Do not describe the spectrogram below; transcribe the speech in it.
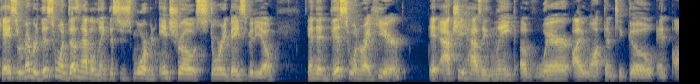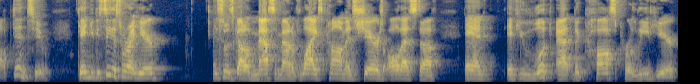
Okay, so remember this one doesn't have a link. This is just more of an intro story-based video. And then this one right here it actually has a link of where I want them to go and opt into. Okay, and you can see this one right here. This one's got a massive amount of likes comments shares all that stuff. And if you look at the cost per lead here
